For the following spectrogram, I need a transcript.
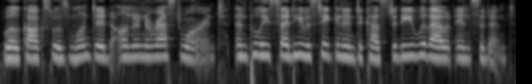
Wilcox was wanted on an arrest warrant, and police said he was taken into custody without incident.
